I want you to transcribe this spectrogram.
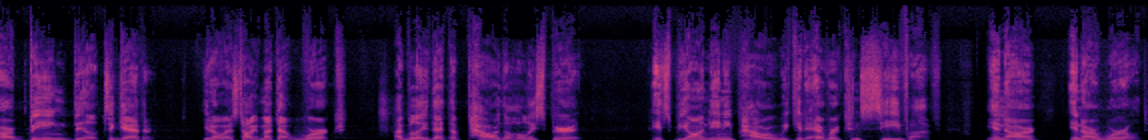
are being built together you know, I was talking about that work. I believe that the power of the Holy Spirit, it's beyond any power we could ever conceive of in our, in our world.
